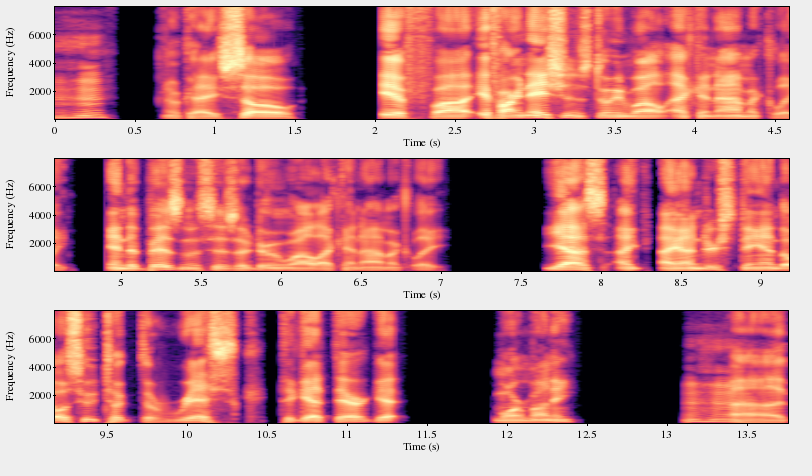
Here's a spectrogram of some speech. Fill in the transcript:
Mm-hmm. Okay, so if uh, if our nation's doing well economically and the businesses are doing well economically, yes, I, I understand those who took the risk to get there get more money. Mm-hmm. Uh,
